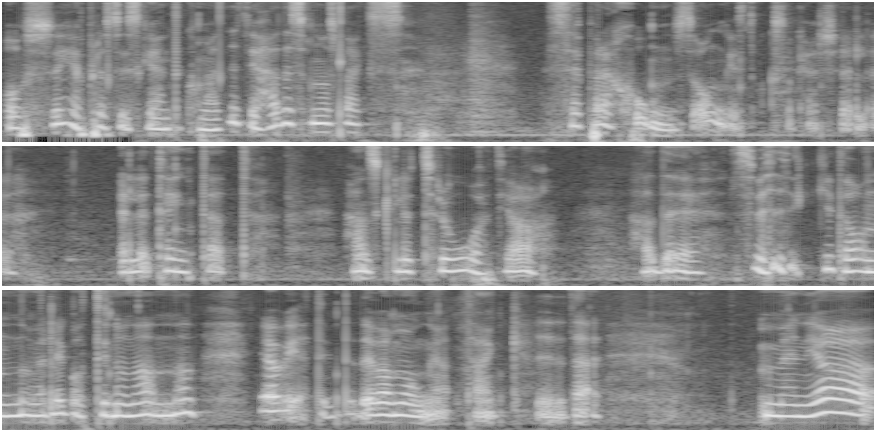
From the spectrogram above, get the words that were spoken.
Och så helt plötsligt ska jag inte komma dit. Jag hade som någon slags separationsångest också kanske. Eller, eller tänkte att han skulle tro att jag hade svikit honom eller gått till någon annan. Jag vet inte. Det var många tankar i det där. Men jag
